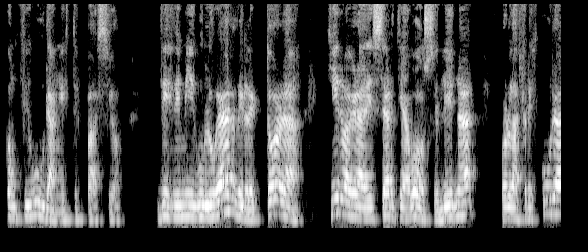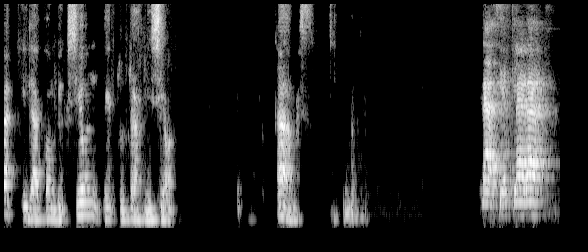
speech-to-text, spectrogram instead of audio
configuran este espacio. Desde mi lugar de lectora, quiero agradecerte a vos, Elena, por la frescura y la convicción de tu transmisión. Nada más. Gracias, Clara.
